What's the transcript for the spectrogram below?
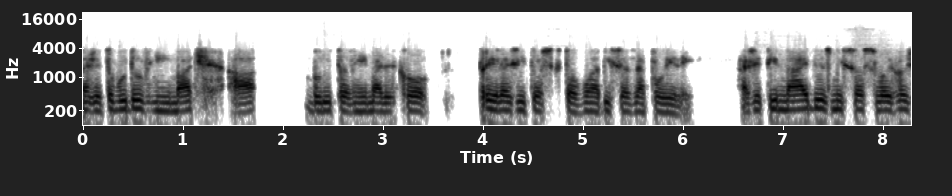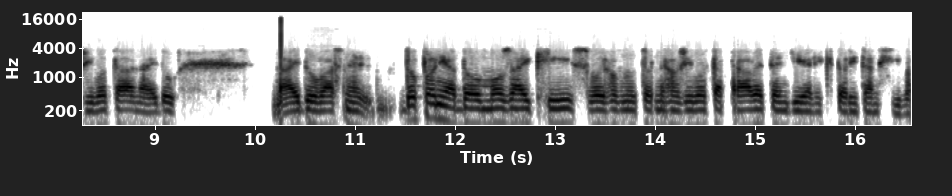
že to budú vnímať a budú to vnímať ako príležitosť k tomu, aby sa zapojili. A že tým nájdu zmysel svojho života, nájdu nájdu vlastne, doplnia do mozaiky svojho vnútorného života práve ten dielik, ktorý tam chýba.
